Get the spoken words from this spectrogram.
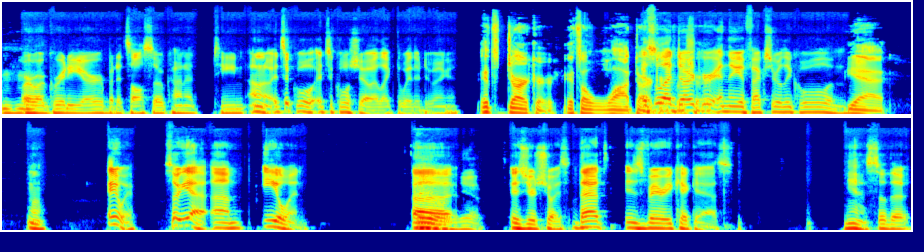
Mhm. or a grittier, but it's also kind of teen. I don't know. It's a cool it's a cool show. I like the way they're doing it. It's darker. It's a lot darker. it's a lot darker, sure. and the effects are really cool. And yeah, anyway, so yeah, um, Eowyn, uh, Eowyn, yeah. is your choice. That is very kick ass. Yeah. So the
